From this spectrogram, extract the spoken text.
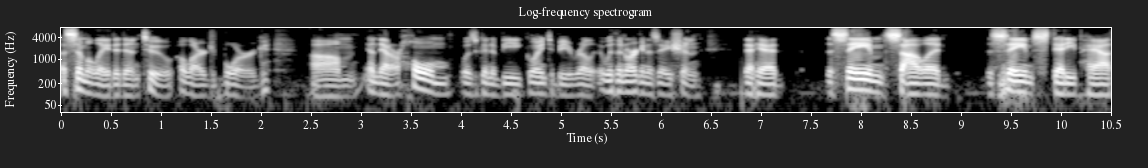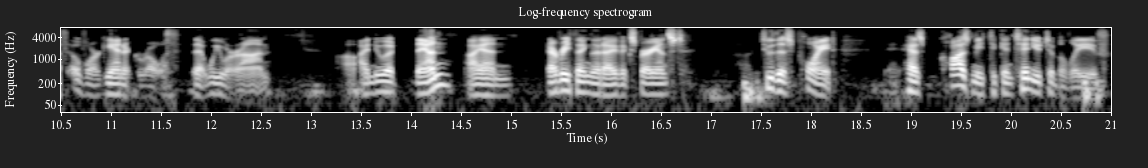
assimilated into a large Borg, um, and that our home was going to be going to be real, with an organization that had the same solid, the same steady path of organic growth that we were on. Uh, I knew it then, and everything that I've experienced uh, to this point has caused me to continue to believe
